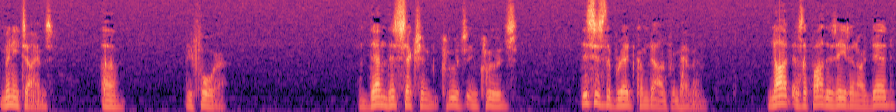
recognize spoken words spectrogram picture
many times uh, before. And then this section includes includes. This is the bread come down from heaven, not as the fathers ate and are dead.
